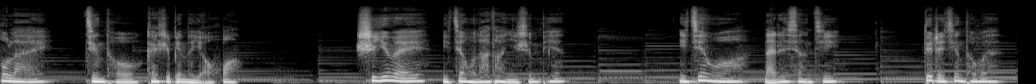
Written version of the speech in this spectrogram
后来，镜头开始变得摇晃，是因为你将我拉到你身边。你见我拿着相机，对着镜头问：“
